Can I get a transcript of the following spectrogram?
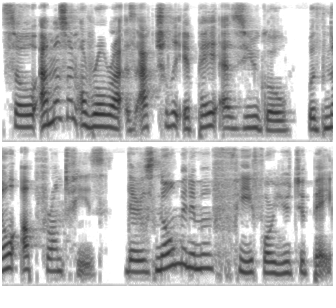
So Amazon Aurora is actually a pay-as-you-go with no upfront fees. There is no minimum fee for you to pay.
